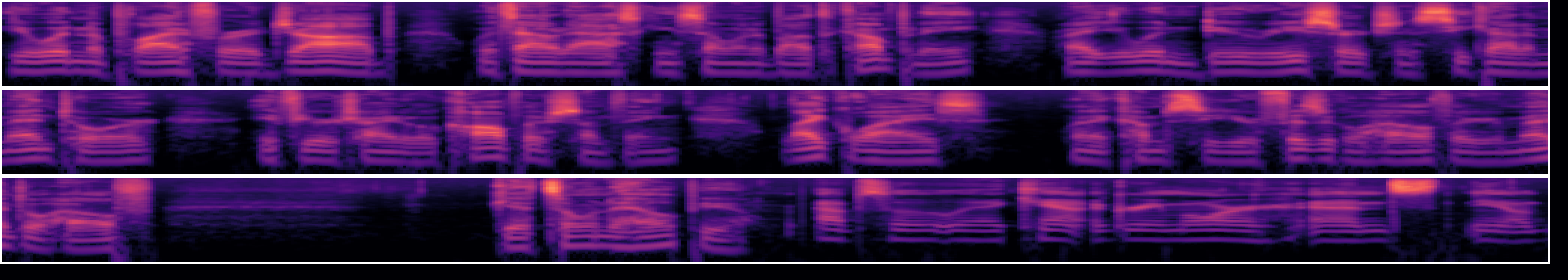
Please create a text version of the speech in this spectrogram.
you wouldn't apply for a job without asking someone about the company, right? You wouldn't do research and seek out a mentor if you're trying to accomplish something. Likewise, when it comes to your physical health or your mental health, get someone to help you. Absolutely. I can't agree more. And, you know,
